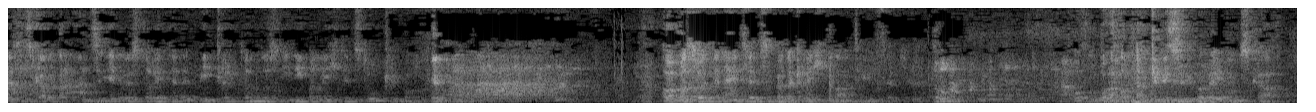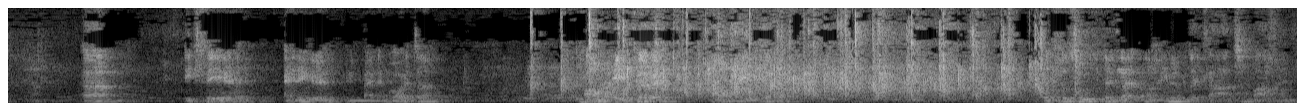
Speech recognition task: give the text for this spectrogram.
Das ist, glaube ich, der einzige in Österreich, der nicht dass ich immer Licht ins Dunkel mache. Aber man sollte ihn einsetzen bei der Griechenlandhilfe. Offenbar hat er gewisse Überredungskraft. Ähm, ich sehe einige in meinem Alter, kaum ältere, kaum ältere, und versuche den Leuten auch immer wieder klar zu machen,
